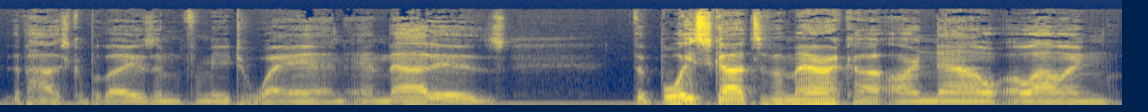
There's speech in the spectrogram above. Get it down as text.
the past couple days and for me to weigh in, and that is the Boy Scouts of America are now allowing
